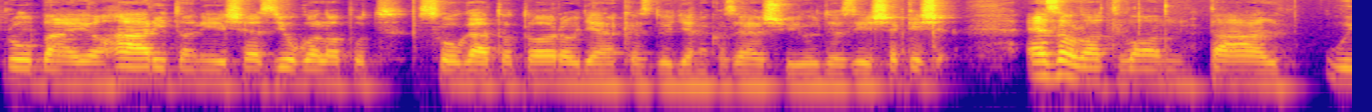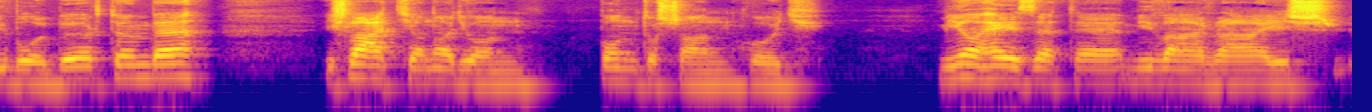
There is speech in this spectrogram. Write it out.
próbálja hárítani, és ez jogalapot szolgáltat arra, hogy elkezdődjenek az első üldözések. És ez alatt van Pál újból börtönbe, és látja nagyon pontosan, hogy mi a helyzete, mi vár rá, és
